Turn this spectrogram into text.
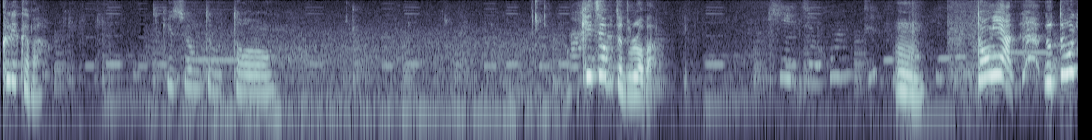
클릭해봐. kids 홈트부터. kids 홈트 눌러봐. kids 홈트? 응. 똥이 안 너 똥이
